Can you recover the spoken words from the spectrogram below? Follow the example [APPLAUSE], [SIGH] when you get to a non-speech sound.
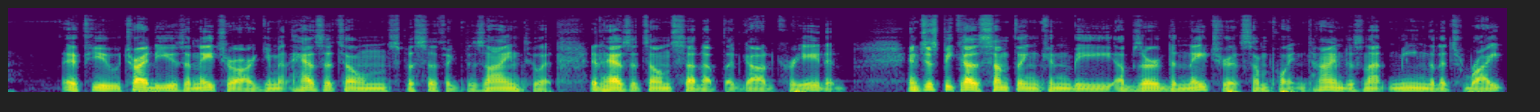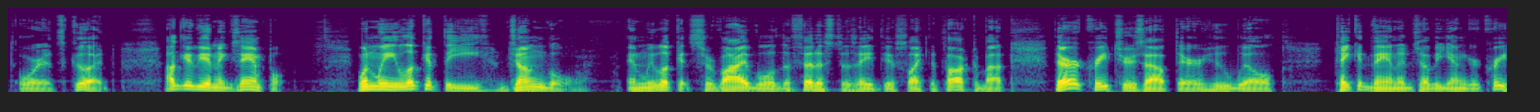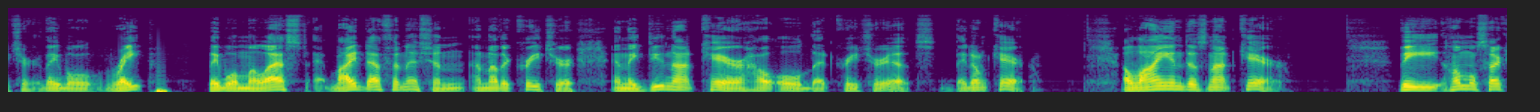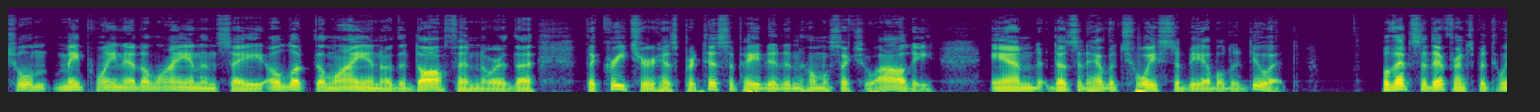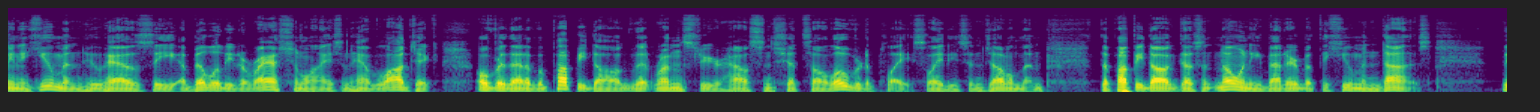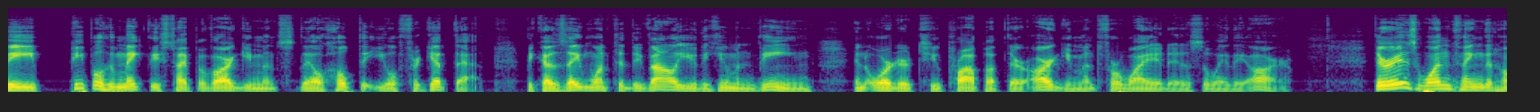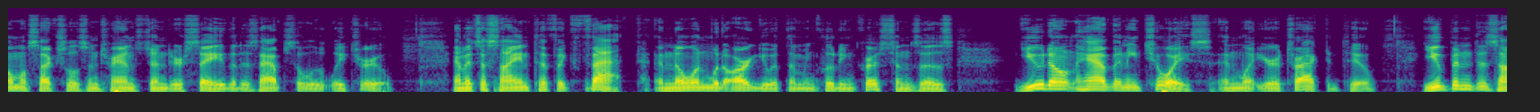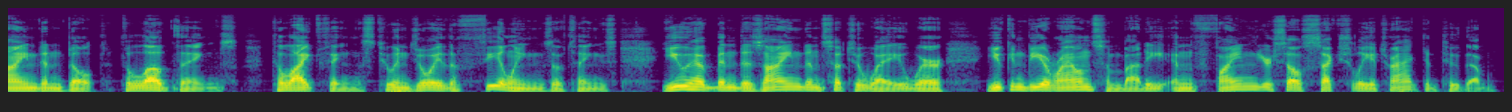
if you try to use a nature argument, has its own specific design to it. It has its own setup that God created. And just because something can be observed in nature at some point in time does not mean that it's right or it's good. I'll give you an example. When we look at the jungle, and we look at survival of the fittest, as atheists like to talk about, there are creatures out there who will take advantage of a younger creature. They will rape, they will molest, eh, by definition, another creature, and they do not care how old that creature is. They don't care. A lion does not care. The homosexual may point at a lion and say, Oh, look, the lion or the dolphin or the the creature has participated in homosexuality and does it have a choice to be able to do it? Well, that's the difference between a human who has the ability to rationalize and have logic over that of a puppy dog that runs through your house and shits all over the place, ladies and gentlemen. The puppy dog doesn't know any better, but the human does. The people who make these type of arguments, they'll hope that you'll forget that because they want to devalue the human being in order to prop up their argument for why it is the way they are. There is one thing that homosexuals and transgenders say that is absolutely true, and it's a scientific fact, and no one would argue with them, including Christians, is you don't have any choice in what you're attracted to. You've been designed and built to love things to like things, to enjoy the feelings of things. You have been designed in such a way where you can be around somebody and find yourself sexually attracted to them.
